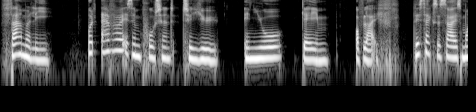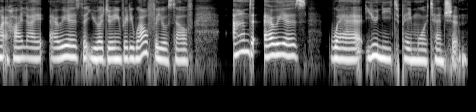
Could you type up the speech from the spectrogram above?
family, whatever is important to you in your game of life. This exercise might highlight areas that you are doing really well for yourself and areas where you need to pay more attention.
